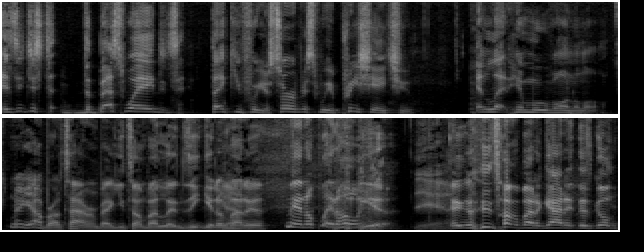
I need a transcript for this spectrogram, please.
is it just the best way to thank you for your service? We appreciate you and let him move on along. Man, y'all brought Tyron back. You talking about letting Zeke get up Yeah. out of here? Man, don't play the whole year. Yeah. You talk about a guy that, that's going to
